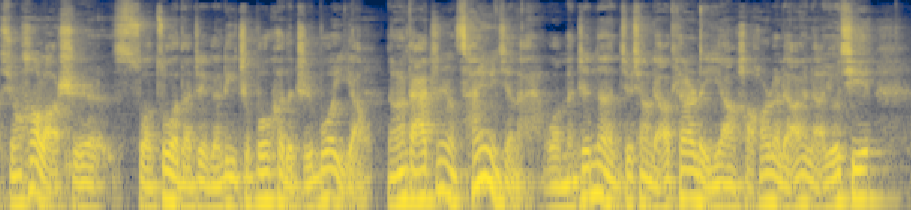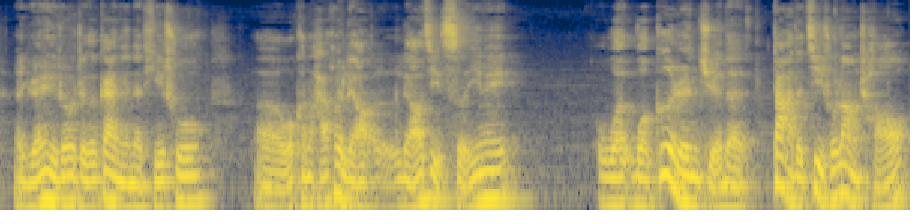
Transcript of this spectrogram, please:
熊浩老师所做的这个励志播客的直播一样，能让大家真正参与进来。我们真的就像聊天的一样，好好的聊一聊。尤其元宇宙这个概念的提出。呃，我可能还会聊聊几次，因为我我个人觉得大的技术浪潮，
